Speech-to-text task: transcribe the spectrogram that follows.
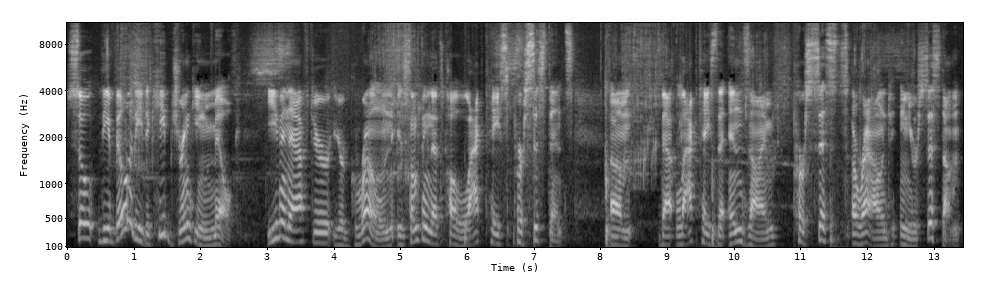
So the ability to keep drinking milk even after you're grown is something that's called lactase persistence. Um, that lactase, that enzyme, persists around in your system.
